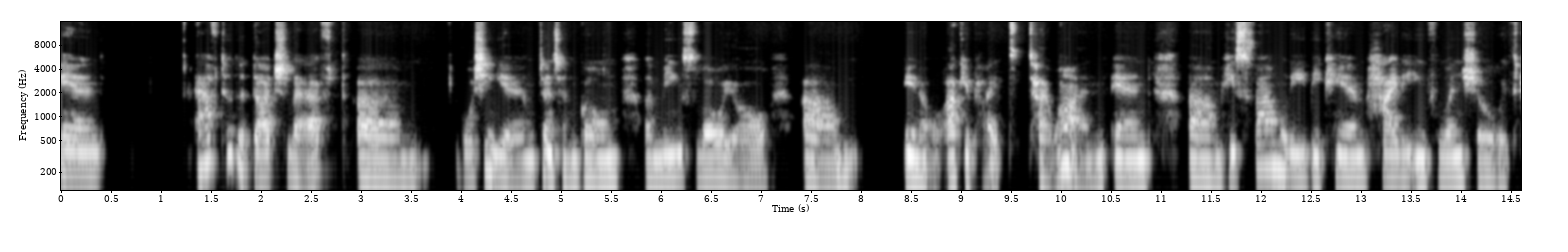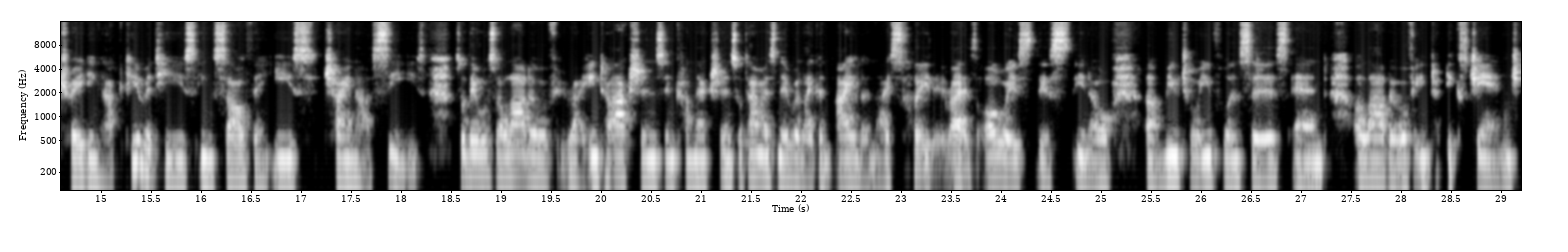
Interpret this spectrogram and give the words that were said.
And after the Dutch left, um, Koxinga, Zheng Chenggong, a Ming's loyal um, you know, occupied Taiwan, and um, his family became highly influential with trading activities in South and East China seas. So there was a lot of right interactions and connections. So Taiwan is never like an island isolated, right? It's always this, you know, uh, mutual influences and a lot of inter- exchange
